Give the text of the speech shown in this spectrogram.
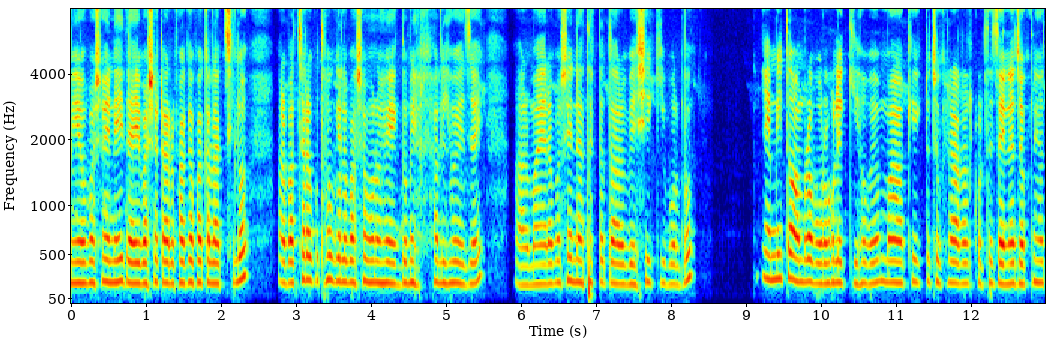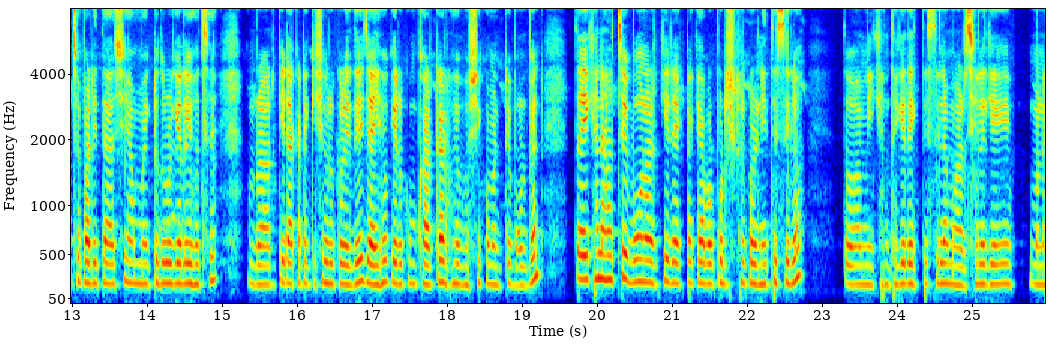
মেয়েও বাসায় নেই, তাই বাসাটা আরও ফাঁকা ফাঁকা লাগছিল। আর বাচ্চারা কোথাও গেলে বাসা মনে হয় একদমই খালি হয়ে যায়। আর মায়েরা বাসায় না থাকলে তো আরও বেশি, কি বলব? এমনি তো আমরা বড় হলে কি হবে? মাকে একটু চোখের আড়াল করতে চাই না। যখনই হচ্ছে বাড়িতে আসি, আম্মা একটু দূরে গেলেই হচ্ছে। আমরা আর কি ডাকাটাকি শুরু করে দিই। যাই হোক, এরকম কার কার হয়ে বসে কমেন্টে বলবেন। তো এখানে হচ্ছে বোন আর কি র্যাকটাকে আবার পরিষ্কার করে নিতেছিল। তো আমি এখান থেকে দেখতেছিলাম আর ছেলেকে মানে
